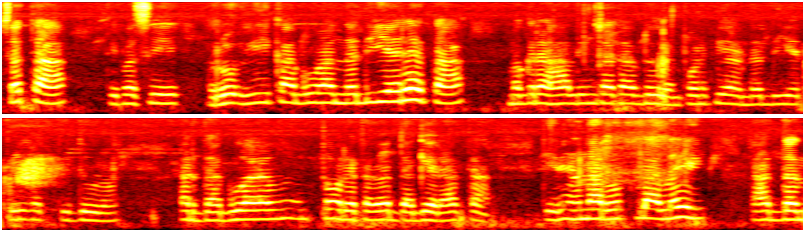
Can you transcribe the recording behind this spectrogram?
જતા તે પછી એકા ગોવાળ નદીએ રહેતા મગરા હાલીને જતા ધોરણ પણ પીવા નદીએ તે વખતે ધોરણ અડધા ગુવાળ તો રહેતા અડધા ઘેર આવતા. તેને એના રોટલા લઈ આ દન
